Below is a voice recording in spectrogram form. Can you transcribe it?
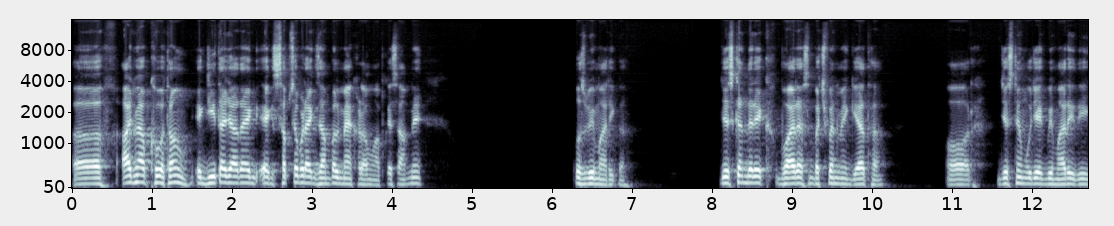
आज मैं आपको बताऊँ एक जीता जाता है एक, सबसे बड़ा एग्जांपल मैं खड़ा हूँ आपके सामने उस बीमारी का जिसके अंदर एक वायरस बचपन में गया था और जिसने मुझे एक बीमारी दी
